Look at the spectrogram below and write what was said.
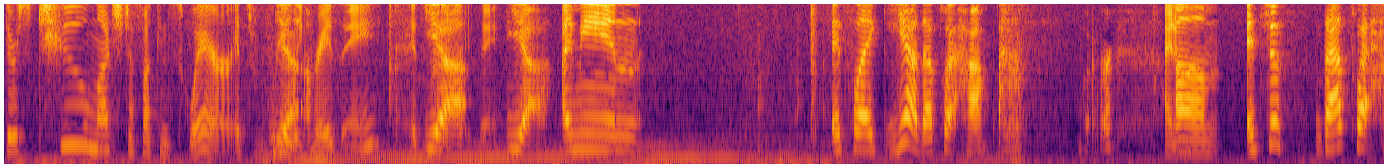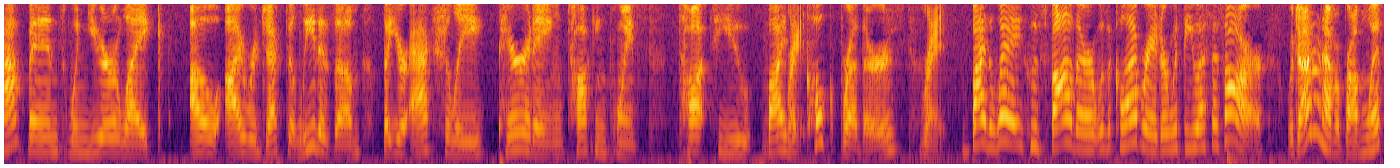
there's too much to fucking square. It's really Yeah. crazy. It's really Yeah. crazy. Yeah, I mean, it's like, yeah, that's what happened. Whatever. I know. Um, it's just that's what happens when you're like, oh, I reject elitism, but you're actually parroting talking points taught to you by Right. the Koch brothers. right. By the way, whose father was a collaborator with the USSR, which I don't have a problem with,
